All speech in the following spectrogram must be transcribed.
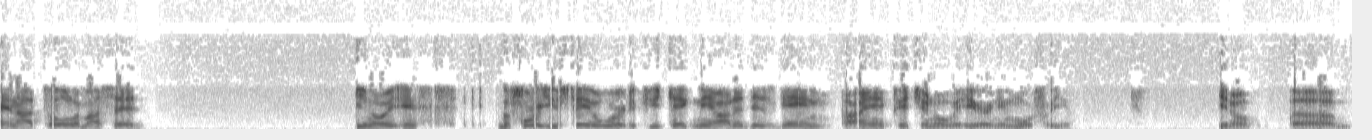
and I told him. I said, you know, if before you say a word, if you take me out of this game, I ain't pitching over here anymore for you. You know, um,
